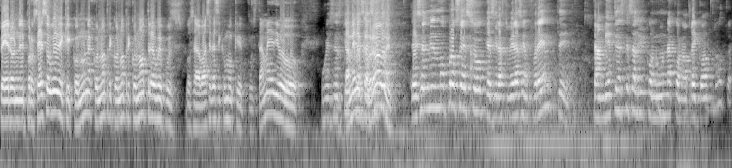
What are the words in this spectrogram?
Pero en el proceso, güey, de que con una, con otra y con otra y con otra, güey, pues, o sea, va a ser así como que, pues, está medio... Pues es que Está medio necesitas- cabrón, güey. Es el mismo proceso que si las tuvieras enfrente. También tienes que salir con una, con otra y con otra.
